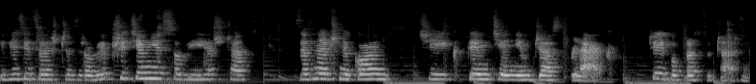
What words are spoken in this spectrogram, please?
I wiecie co jeszcze zrobię? Przyciemnię sobie jeszcze zewnętrzny kącik tym cieniem Just Black, czyli po prostu czarny.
